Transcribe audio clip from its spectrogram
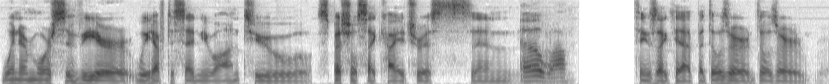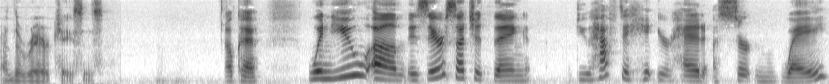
when they're more severe, we have to send you on to special psychiatrists and oh wow um, things like that. But those are those are the rare cases. Okay. When you um, is there such a thing? Do you have to hit your head a certain way,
